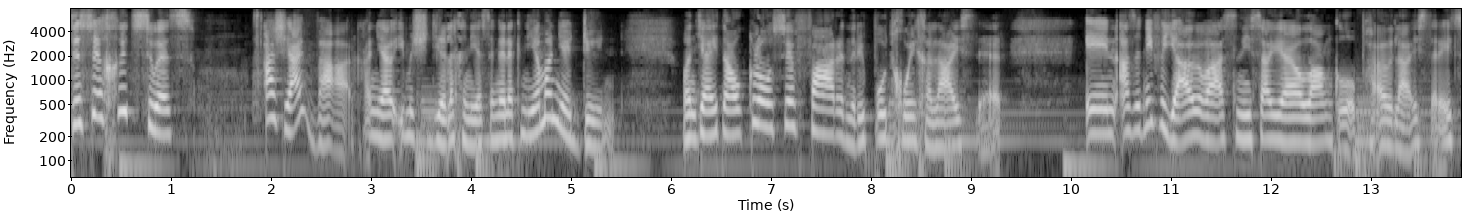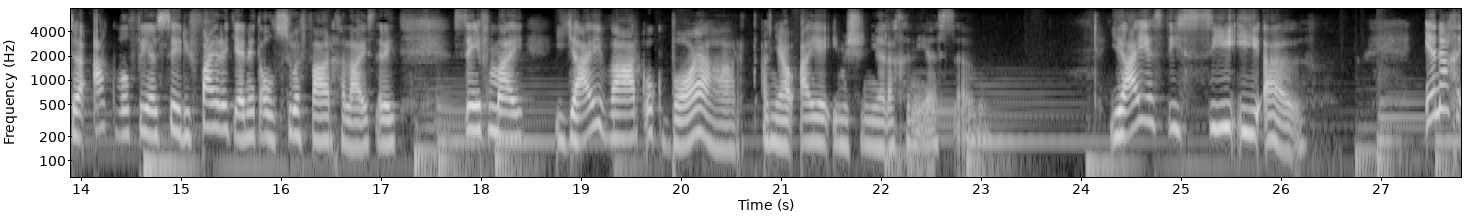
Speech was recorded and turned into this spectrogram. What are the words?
Dis so goed soos as jy werk aan jou emosionele genesing en ek neem aan jy doen want jy het nou al klaar so ver in die pot gooi geluister. En as dit nie vir jou was nie, sou jy al lank al ophou luister het. So ek wil vir jou sê, die feit dat jy net al so ver geluister het, sê vir my jy werk ook baie hard aan jou eie emosionele genesing. Jy is die CEO. Enige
